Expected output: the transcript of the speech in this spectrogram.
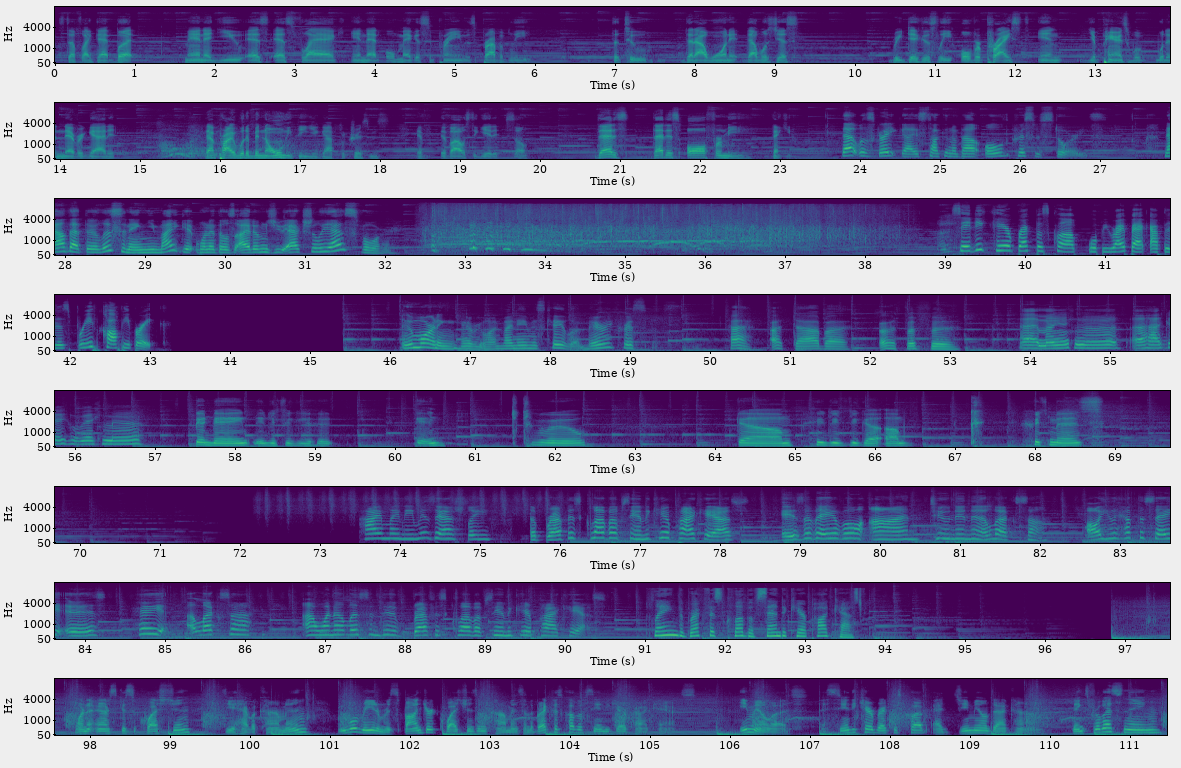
stuff like that. But man, that USS Flagg and that Omega Supreme is probably the two that I wanted. That was just ridiculously overpriced, and your parents would, would have never got it. That probably would have been the only thing you got for Christmas if if I was to get it. So that is that is all for me. Thank you. That was great, guys, talking about old Christmas stories. Now that they're listening, you might get one of those items you actually asked for. Sandicare Breakfast Club will be right back after this brief coffee break. Good morning, everyone. My name is Kayla. Merry Christmas. Hi, Ataba. Ataba. Hi, my name is Nora. I have Christmas. The name is significant and true. Um, he just got um Christmas. Hi, my name is Ashley. The Breakfast Club of Sandicare podcast is available on TuneIn Alexa. All you have to say is, Hey, Alexa, I want to listen to the Breakfast Club of Sandicare podcast. playing the Breakfast Club of Sandicare podcast. Want to ask us a question? Do you have a comment? We will read and respond to your questions and comments on the Breakfast Club of Sandicare podcast. Email us at sandicarebreakfastclub at gmail.com. Thanks for listening.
